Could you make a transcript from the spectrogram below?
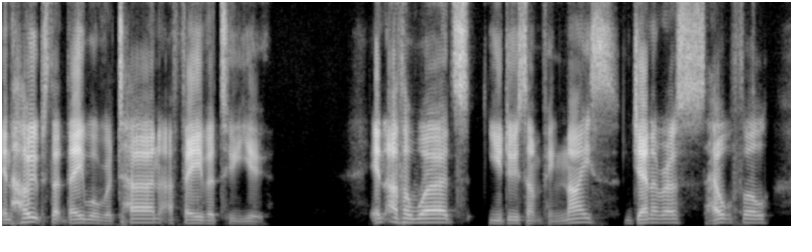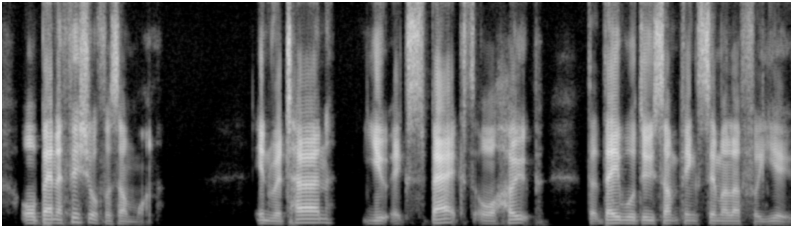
in hopes that they will return a favor to you. In other words, you do something nice, generous, helpful, or beneficial for someone. In return, you expect or hope that they will do something similar for you.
